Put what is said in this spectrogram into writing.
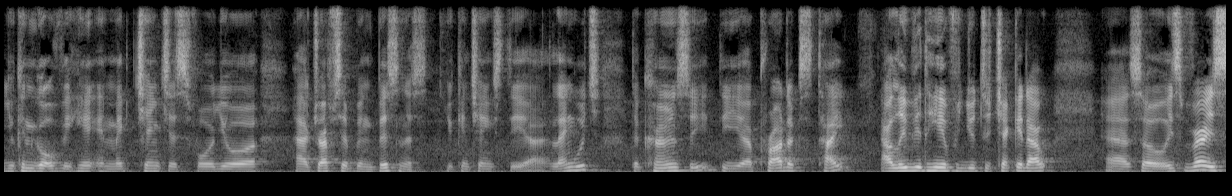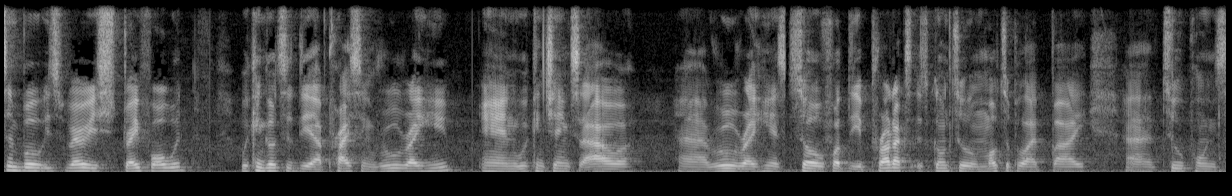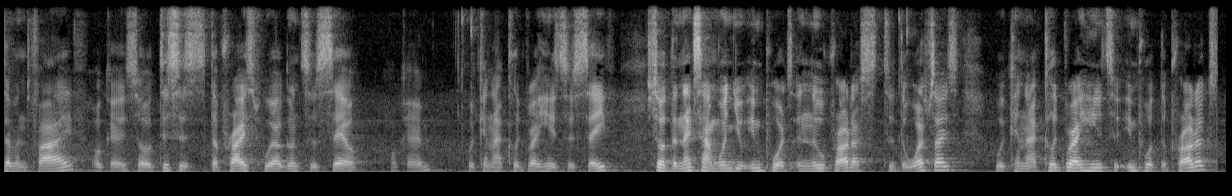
you can go over here and make changes for your uh, dropshipping business. You can change the uh, language, the currency, the uh, products type. I'll leave it here for you to check it out. Uh, so it's very simple, it's very straightforward. We can go to the uh, pricing rule right here and we can change our uh, rule right here. So for the products, it's going to multiply by 2.75. Okay, so this is the price we are going to sell. Okay, we can click right here to save so the next time when you import a new products to the websites, we can uh, click right here to import the products.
